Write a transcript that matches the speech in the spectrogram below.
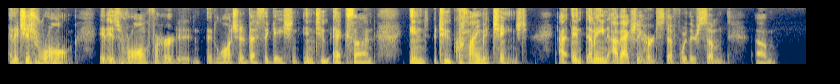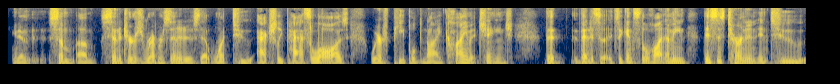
and it's just wrong. It is wrong for her to launch an investigation into Exxon into climate change and I mean, I've actually heard stuff where there's some, um, you know, some um, senators and representatives that want to actually pass laws where if people deny climate change, that that it's it's against the law. I mean, this is turning into.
